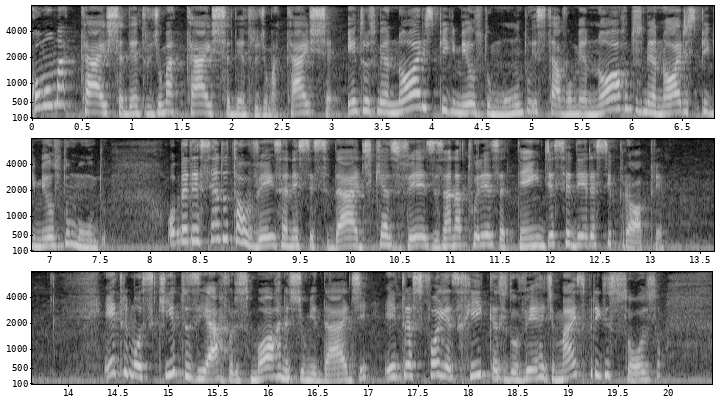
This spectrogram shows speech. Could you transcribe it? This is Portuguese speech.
como uma caixa dentro de uma caixa dentro de uma caixa, entre os menores pigmeus do mundo estava o menor dos menores pigmeus do mundo, obedecendo talvez à necessidade que às vezes a natureza tem de exceder a si própria. Entre mosquitos e árvores mornas de umidade, entre as folhas ricas do verde mais preguiçoso,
